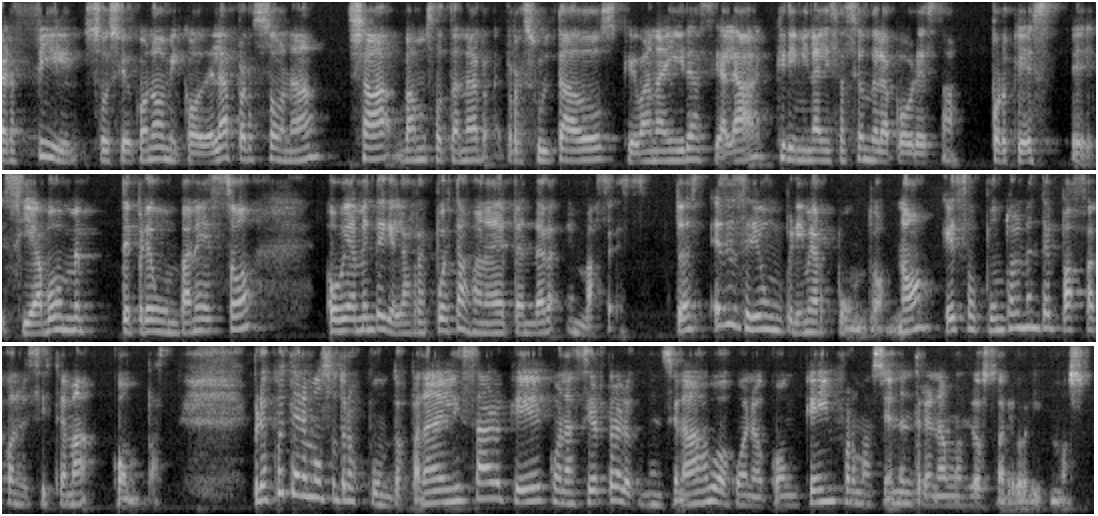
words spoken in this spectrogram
perfil socioeconómico de la persona, ya vamos a tener resultados que van a ir hacia la criminalización de la pobreza. Porque es, eh, si a vos me, te preguntan eso, obviamente que las respuestas van a depender en base. Entonces, ese sería un primer punto, ¿no? Que eso puntualmente pasa con el sistema COMPAS. Pero después tenemos otros puntos para analizar que con acierto a lo que mencionabas vos, bueno, con qué información entrenamos los algoritmos.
